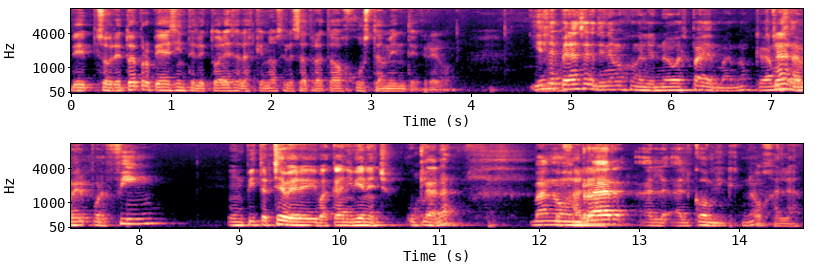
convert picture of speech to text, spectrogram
de, sobre todo de propiedades intelectuales a las que no se les ha tratado justamente, creo. Y es la esperanza que tenemos con el nuevo Spider-Man, ¿no? Que vamos Claro. a ver por fin, Un Peter chévere y bacán y bien hecho. claro, van a Ojalá. honrar al, al cómic, ¿no? Ojalá.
